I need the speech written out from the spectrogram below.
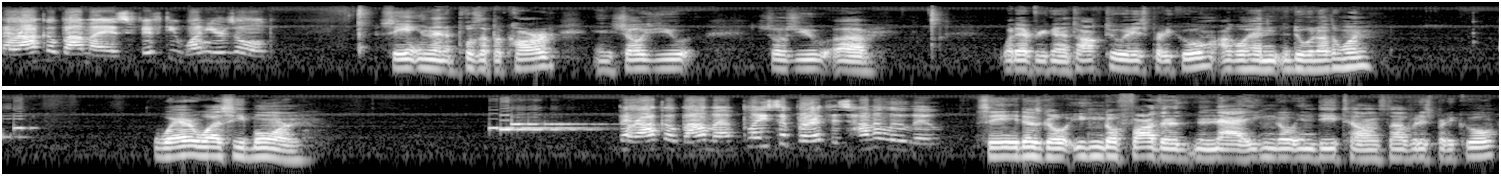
Barack Obama is 51 years old. See, and then it pulls up a card and shows you shows you uh, whatever you're going to talk to. It is pretty cool. I'll go ahead and do another one. Where was he born? Barack Obama, place of birth is Honolulu. See, it does go, you can go farther than that. You can go in detail and stuff. It is pretty cool.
